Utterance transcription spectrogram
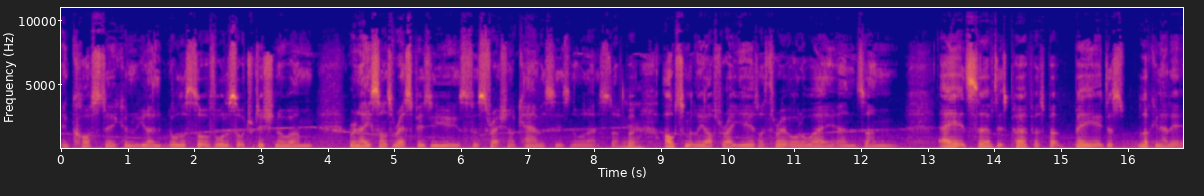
encaustic and you know all the sort of all the sort of traditional um, Renaissance recipes you use for stretching out canvases and all that stuff. But ultimately, after eight years, I threw it all away, and um, a it served its purpose, but b it just looking at it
